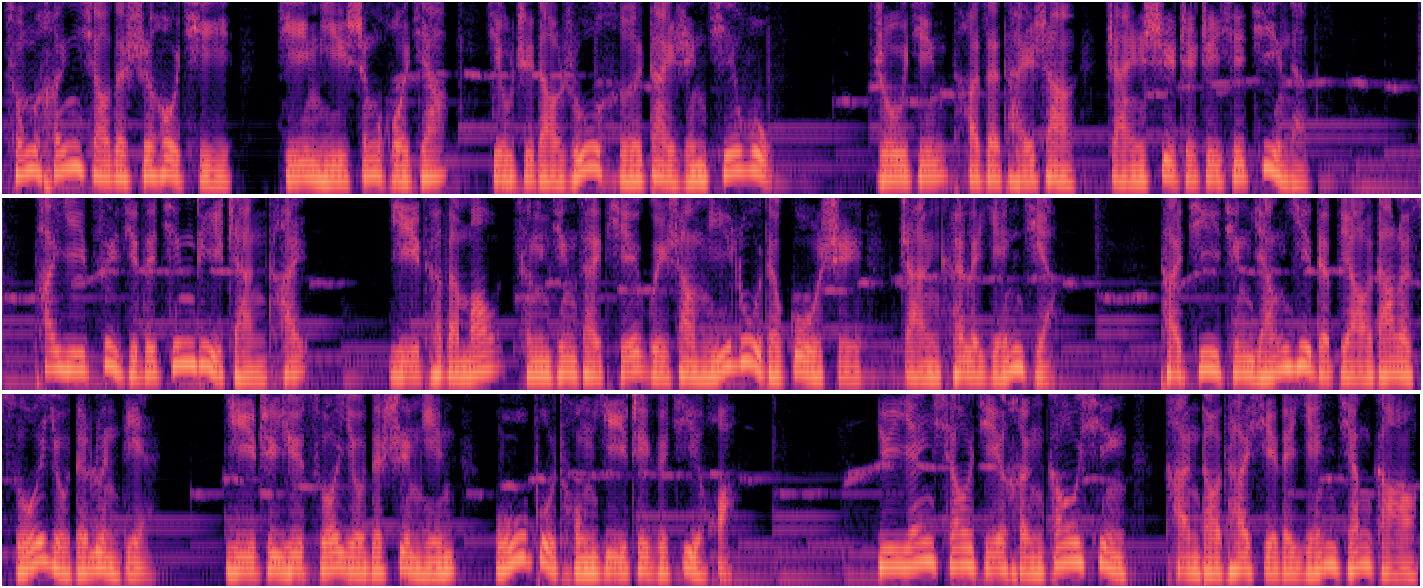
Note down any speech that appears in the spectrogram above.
从很小的时候起，吉米生活家就知道如何待人接物。如今他在台上展示着这些技能，他以自己的经历展开。以他的猫曾经在铁轨上迷路的故事展开了演讲，他激情洋溢地表达了所有的论点，以至于所有的市民无不同意这个计划。语言小姐很高兴看到他写的演讲稿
